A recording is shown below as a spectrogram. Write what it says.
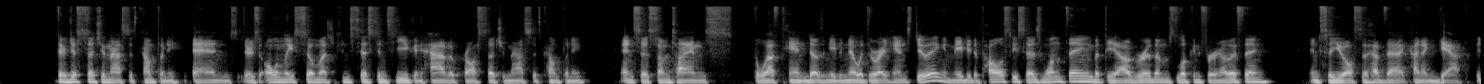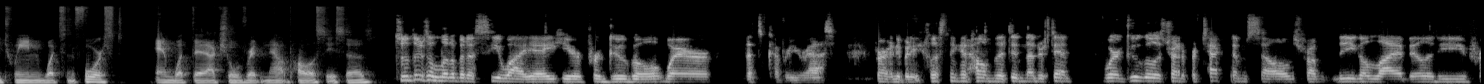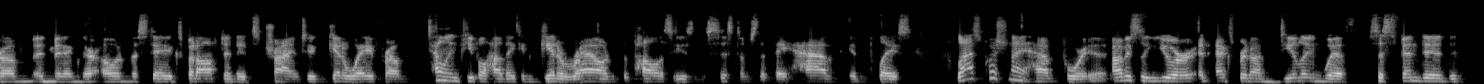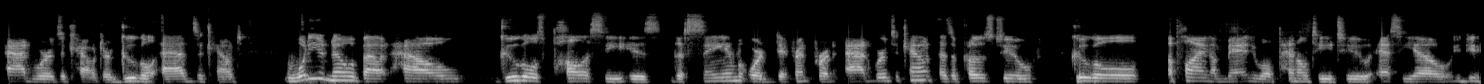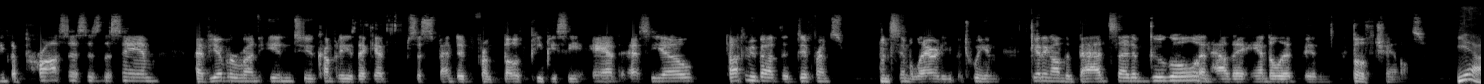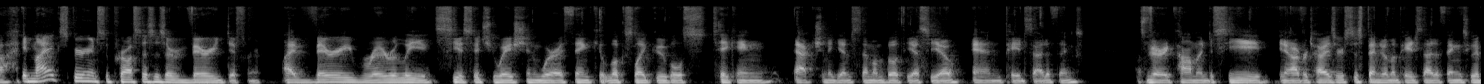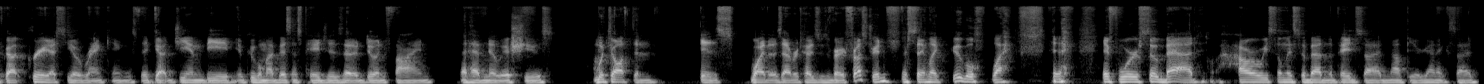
they're just such a massive company. And there's only so much consistency you can have across such a massive company. And so sometimes the left hand doesn't even know what the right hand's doing. And maybe the policy says one thing, but the algorithm's looking for another thing. And so you also have that kind of gap between what's enforced and what the actual written out policy says. So there's a little bit of CYA here for Google where that's cover your ass for anybody listening at home that didn't understand where Google is trying to protect themselves from legal liability, from admitting their own mistakes, but often it's trying to get away from telling people how they can get around the policies and the systems that they have in place. Last question I have for you. Obviously, you're an expert on dealing with suspended AdWords account or Google Ads account. What do you know about how Google's policy is the same or different for an AdWords account as opposed to Google applying a manual penalty to SEO? Do you think the process is the same? Have you ever run into companies that get suspended from both PPC and SEO? Talk to me about the difference and similarity between getting on the bad side of Google and how they handle it in both channels. Yeah, in my experience, the processes are very different. I very rarely see a situation where I think it looks like Google's taking action against them on both the SEO and paid side of things. It's very common to see you know advertisers suspended on the page side of things who have got great SEO rankings. They've got GMB, you know, Google My Business pages that are doing fine, that have no issues, which often is why those advertisers are very frustrated. They're saying like Google, why if we're so bad, how are we suddenly so bad on the page side, not the organic side?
